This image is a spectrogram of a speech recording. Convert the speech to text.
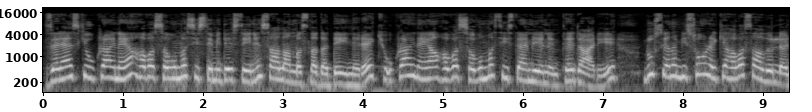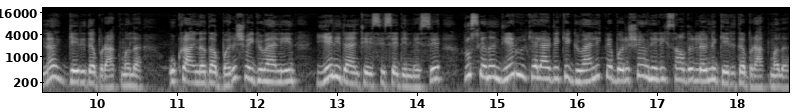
Zelenski Ukrayna'ya hava savunma sistemi desteğinin sağlanmasına da değinerek Ukrayna'ya hava savunma sistemlerinin tedariği Rusya'nın bir sonraki hava saldırılarını geride bırakmalı. Ukrayna'da barış ve güvenliğin yeniden tesis edilmesi, Rusya'nın diğer ülkelerdeki güvenlik ve barışa yönelik saldırılarını geride bırakmalı.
